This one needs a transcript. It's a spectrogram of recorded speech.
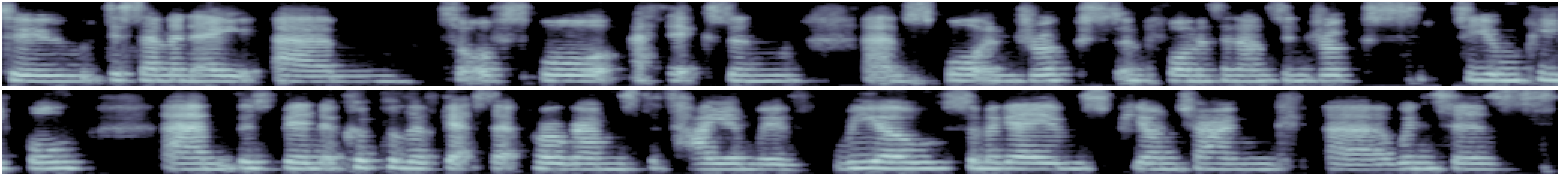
to disseminate um, sort of sport ethics and um, sport and drugs and performance enhancing drugs to young people. Um, there's been a couple of Get Set programs to tie in with Rio Summer Games, Pyeongchang uh, Winters,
